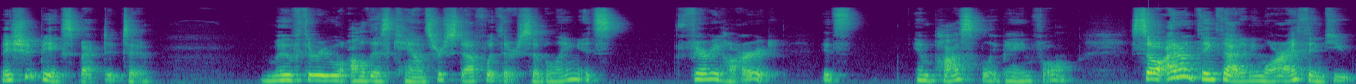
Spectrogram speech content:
They shouldn't be expected to move through all this cancer stuff with their sibling. It's very hard. It's impossibly painful. So I don't think that anymore. I think you,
